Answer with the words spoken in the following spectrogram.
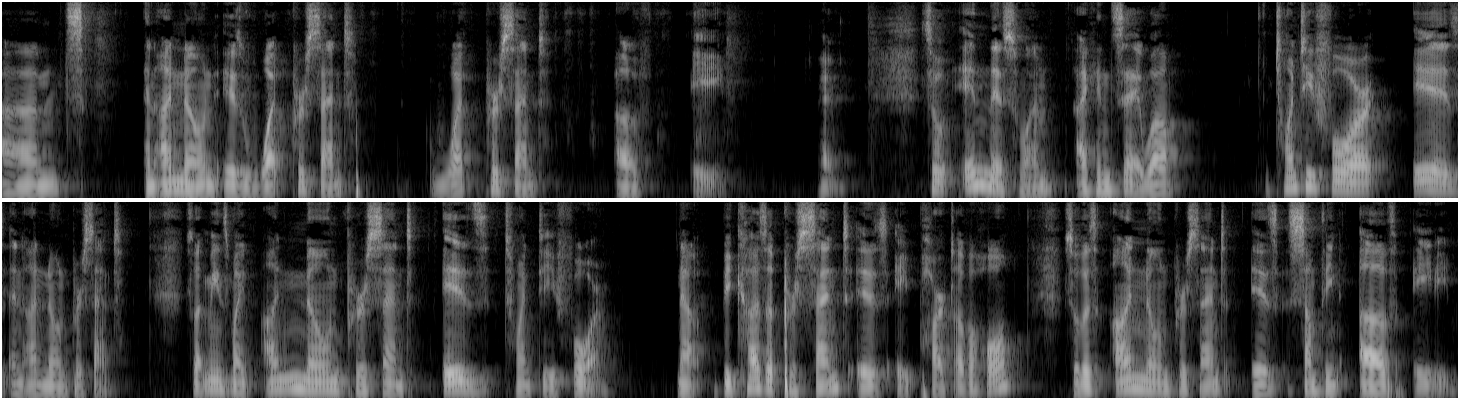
um, an unknown is what percent, what percent of 80. Okay. So in this one, I can say, well, 24 is an unknown percent. So that means my unknown percent is 24. Now, because a percent is a part of a whole, so this unknown percent is something of 80,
